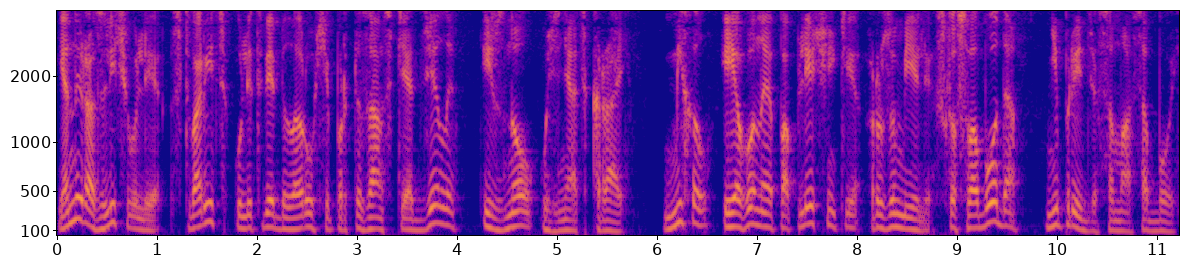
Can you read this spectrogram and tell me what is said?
Яны разлічвалі стварыць у літве беларусі партызанскія аддзелы ізноў узняць край. Міхал і ягоныя паплечнікі разумелі, што свабода не прыйдзе сама сабой.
